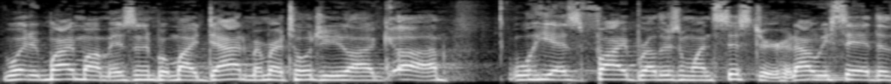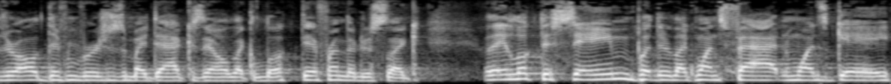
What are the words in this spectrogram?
what my mom isn't, but my dad. Remember, I told you like, uh, well, he has five brothers and one sister, and I always say that they're all different versions of my dad because they all like look different. They're just like they look the same, but they're like one's fat and one's gay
